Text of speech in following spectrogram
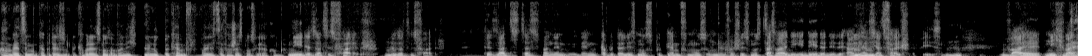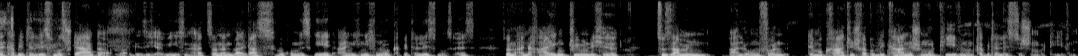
Haben wir jetzt den Kapitalismus, Kapitalismus aber nicht genug bekämpft, weil jetzt der Faschismus wiederkommt. Nee, der Satz ist falsch. Der Hm. Satz ist falsch. Der Satz, dass man den, den Kapitalismus bekämpfen muss und den Faschismus, das war die Idee der DDR, die hat Mhm. sich als falsch erwiesen. Mhm. Weil, nicht weil der Kapitalismus stärker sich erwiesen hat, sondern weil das, worum es geht, eigentlich nicht nur Kapitalismus ist, sondern eine eigentümliche Zusammenballung von demokratisch-republikanischen Motiven und kapitalistischen Motiven.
